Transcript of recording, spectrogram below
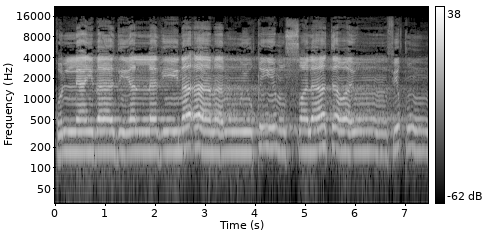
قل لعبادي الذين امنوا يقيموا الصلاه وينفقوا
